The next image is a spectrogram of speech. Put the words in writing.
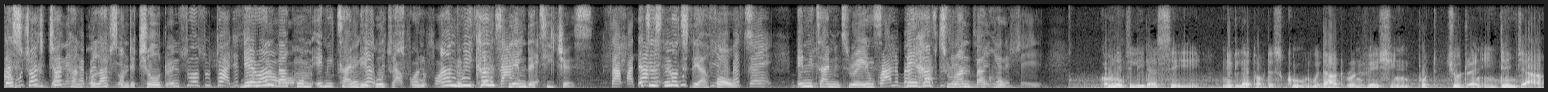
The structure can collapse on the children. They run back home anytime they go to school, and we can't blame the teachers. It is not their fault. Anytime it rains, they have to run back home. Community leaders say neglect of the school without renovation put children in danger.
